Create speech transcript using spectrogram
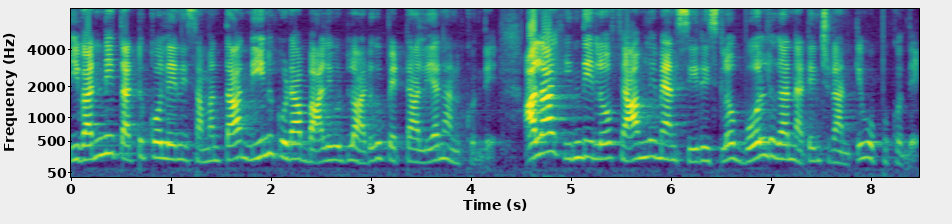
ఇవన్నీ తట్టుకోలేని సమంత నేను కూడా బాలీవుడ్లో అడుగు పెట్టాలి అని అనుకుంది. అలా హిందీలో ఫ్యామిలీ మ్యాన్ సిరీస్లో బోల్డ్గా నటించడానికి ఒప్పుకుంది.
